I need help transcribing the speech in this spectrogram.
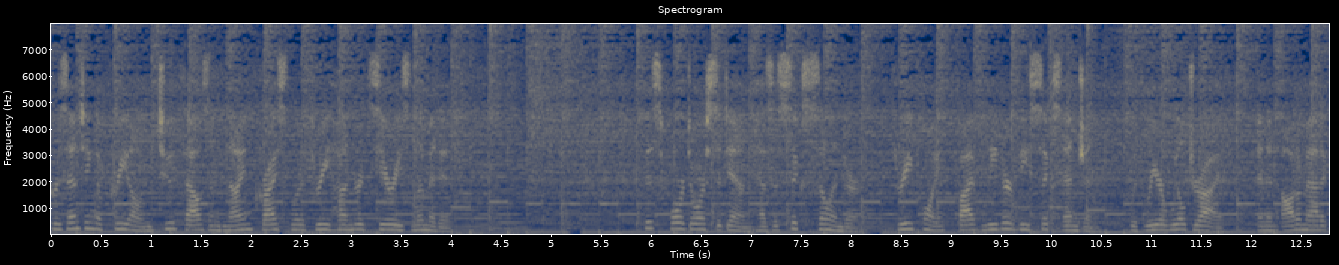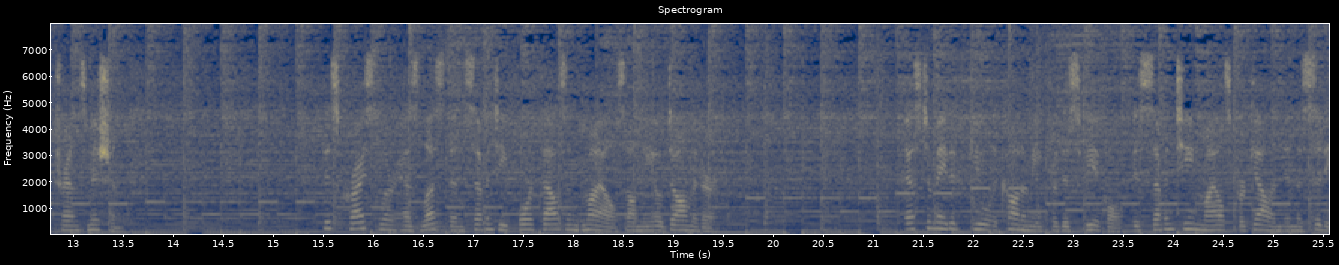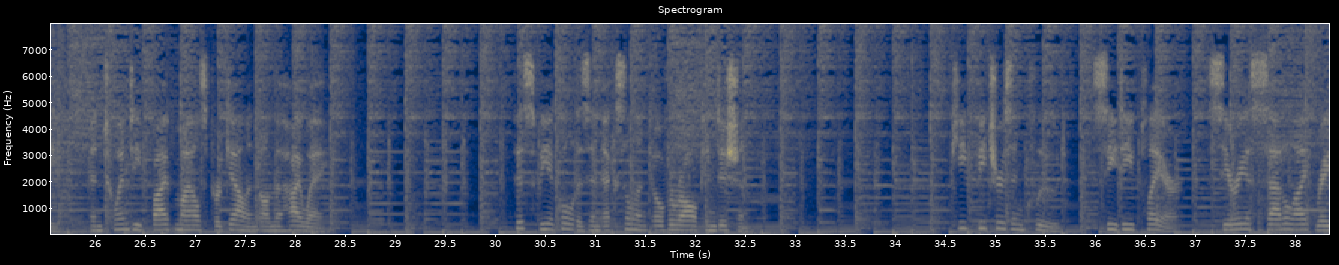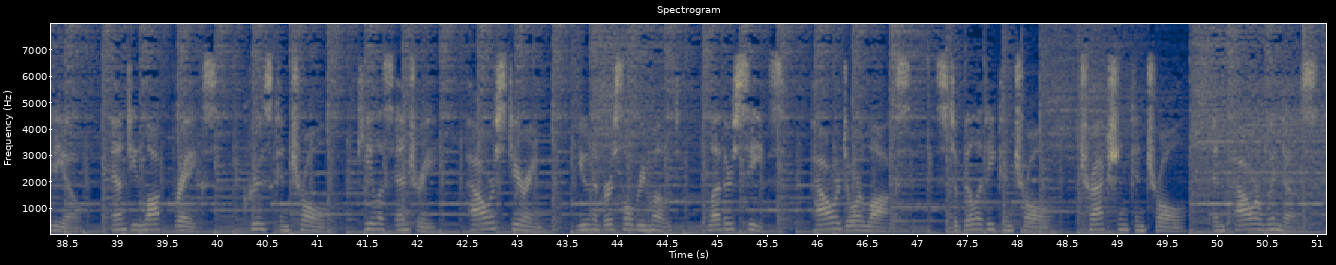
Presenting a pre-owned 2009 Chrysler 300 Series Limited. This four-door sedan has a six-cylinder, 3.5-liter V6 engine, with rear-wheel drive, and an automatic transmission. This Chrysler has less than 74,000 miles on the odometer. Estimated fuel economy for this vehicle is 17 miles per gallon in the city, and 25 miles per gallon on the highway. This vehicle is in excellent overall condition. Key features include, CD player, Sirius satellite radio, anti-lock brakes, cruise control, keyless entry, power steering, universal remote, leather seats, power door locks, stability control, traction control, and power windows.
